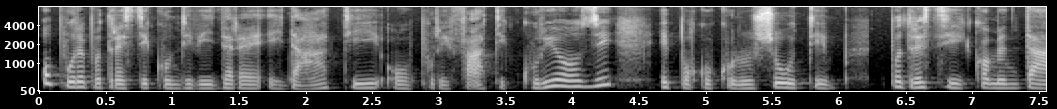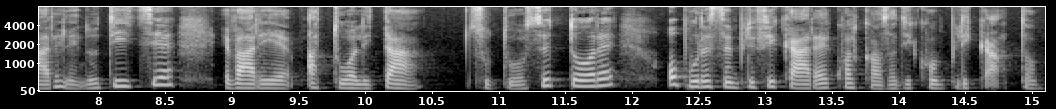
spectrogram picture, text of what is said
Oppure potresti condividere i dati oppure i fatti curiosi e poco conosciuti. Potresti commentare le notizie e varie attualità sul tuo settore oppure semplificare qualcosa di complicato.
